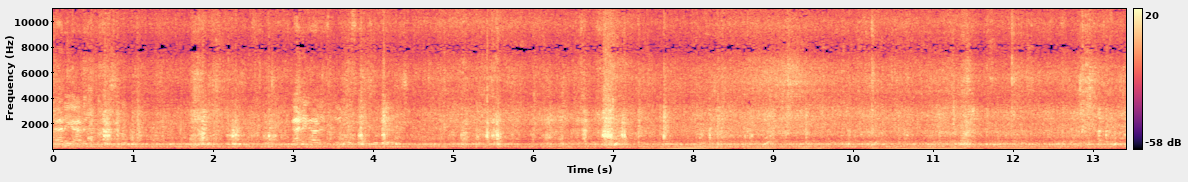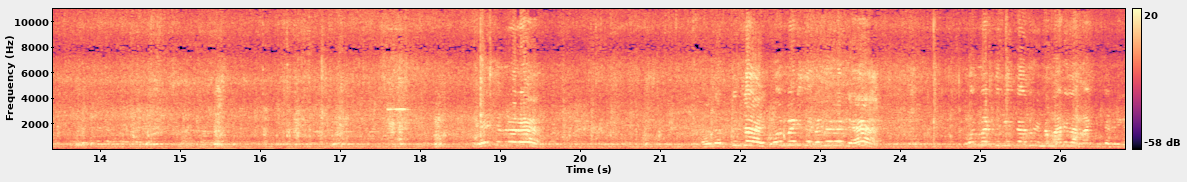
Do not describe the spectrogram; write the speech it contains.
ಗಾಡಿ ಗಾಡಿ ಗಾಡಿ ಗಾಡಿ ಹೇಳಿ ಚಂದ್ರವ್ರೆ ಒಂದು ಹತ್ತು ನಿಮಿಷ ಫೋನ್ ಮಾಡಿದ್ದೆ ಬೆಂಗಳೂರಲ್ಲಿ ಫೋನ್ ಮಾಡ್ತೀನಿ ಅಂತ ಅಂದ್ರೆ ಇನ್ನೂ ಮಾಡಿಲ್ಲ ಮಾಡ್ತಿದ್ದಾರೆ ಈಗ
